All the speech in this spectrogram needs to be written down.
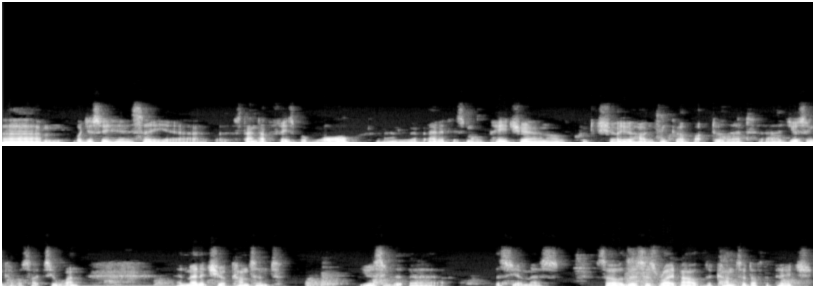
Um, what you see here is a uh, standard Facebook wall, and we have added a small page here, and I'll quickly show you how you can go about do that uh, using Composite C1 and manage your content using the, uh, the CMS. So this is right now the content of the page.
